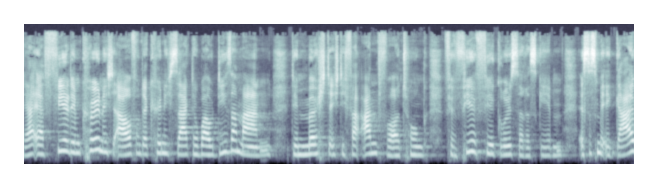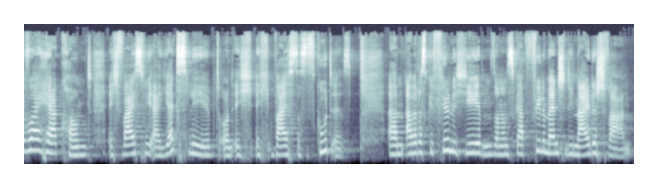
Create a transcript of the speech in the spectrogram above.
Ja, er fiel dem König auf und der König sagte, wow, dieser Mann, dem möchte ich die Verantwortung für viel, viel Größeres geben. Es ist mir egal, wo er herkommt. Ich weiß, wie er jetzt lebt und ich, ich weiß, dass es gut ist. Ähm, aber das gefiel nicht jedem, sondern es gab viele Menschen, die neidisch waren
